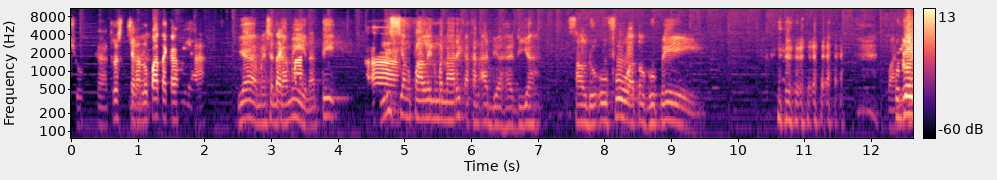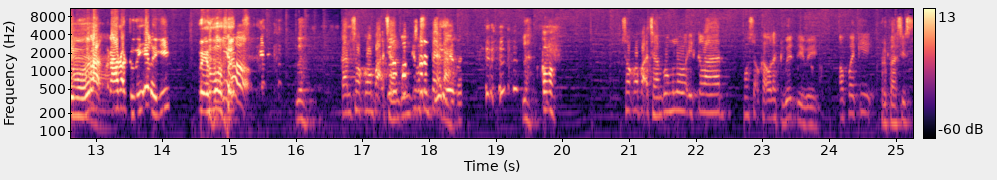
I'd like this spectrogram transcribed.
juga. Terus jangan Ya. lupa tag kami ya. ya mention Tag kami nanti Ah, list yang paling menarik akan ada hadiah saldo OVO atau GoPay. Waniga. Gundulmu ora ora ono duwike lho iki. Wemo iya, kan soko Pak Iya, Jangkung ki Pak, wis entek iya, ta. Lah, Oh. Soko Pak Jangkung lo iklan, mosok gak oleh duit dhewe. Apa iki berbasis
